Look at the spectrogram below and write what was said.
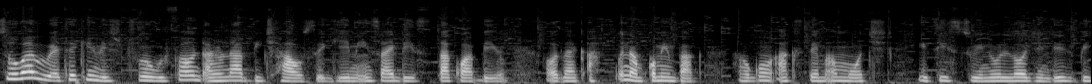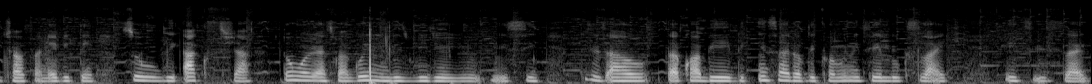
So while we were taking this stroll, we found another beach house again inside this Tarkwa Bay. I was like, ah, when I'm coming back, I'll go and ask them how much it is to, you know, lodge in this beach house and everything. So we asked Sha, don't worry, as we are going in this video, you you see. This is how Tarkwa Bay, the inside of the community looks like. It is like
